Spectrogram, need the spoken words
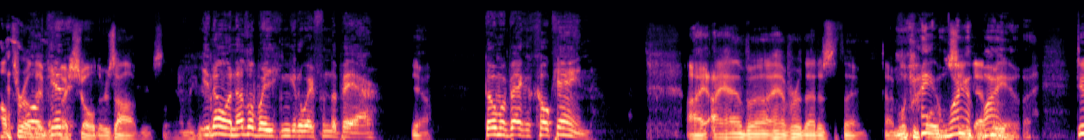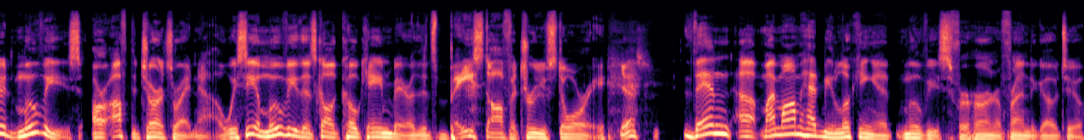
I'll throw Well, them get on my shoulders, obviously. I'm a hero. You know, another way you can get away from the bear yeah. Throw him a bag of cocaine. I, I have uh, I have heard that as a thing. I'm looking Why, forward to why, seeing that why, movie. dude? Movies are off the charts right now. We see a movie that's called Cocaine Bear that's based off a true story. Yes. Then uh, my mom had me looking at movies for her and a friend to go to.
